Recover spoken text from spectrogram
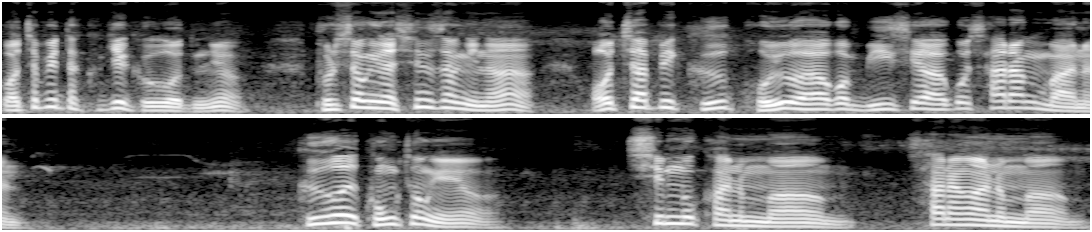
어차피 다 그게 그거거든요. 불성이나 신성이나 어차피 그 고요하고 미세하고 사랑 많은 그거 공통해요. 침묵하는 마음, 사랑하는 마음,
